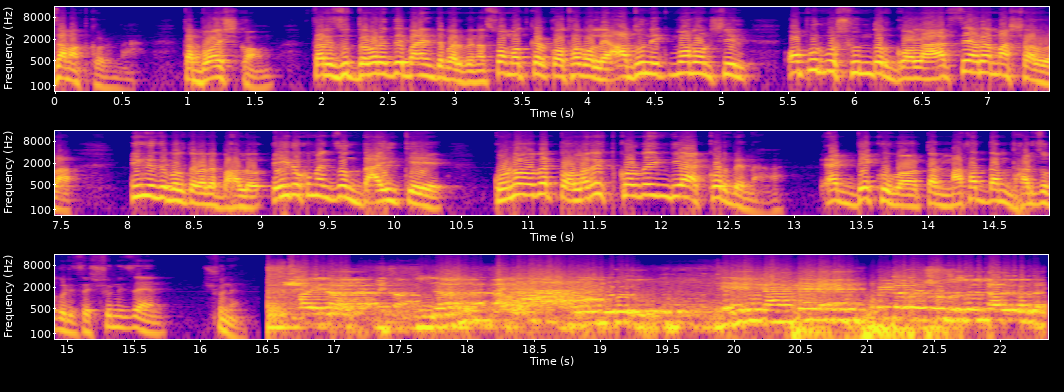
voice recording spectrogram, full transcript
জামাত করে না। তার বয়স কম তারা যুদ্ধাপরাধে বানিতে পারবে না চমৎকার কথা বলে আধুনিক মননশীল অপূর্ব সুন্দর গলা আর চেহারা মাসাল্লাহ ইংরেজি বলতে পারে ভালো এইরকম একজন দায়ীকে কোনোভাবে টলারেট করবে ইন্ডিয়া করবে না এক দেখু বাবা তার মাথার দাম ধার্য করেছে শুনিছেন শুনেন শয়তান ইজান বন্ধু এই কাকে এক পরিবার শুরু করে চালু করে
